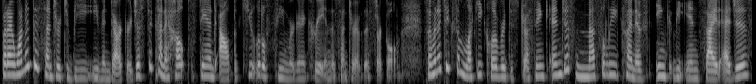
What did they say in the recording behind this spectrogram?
but I wanted the center to be even darker, just to kind of help stand out the cute little seam we're going to create in the center of this circle. So I'm going to take some Lucky Clover Distress Ink and just messily kind of ink the inside edges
